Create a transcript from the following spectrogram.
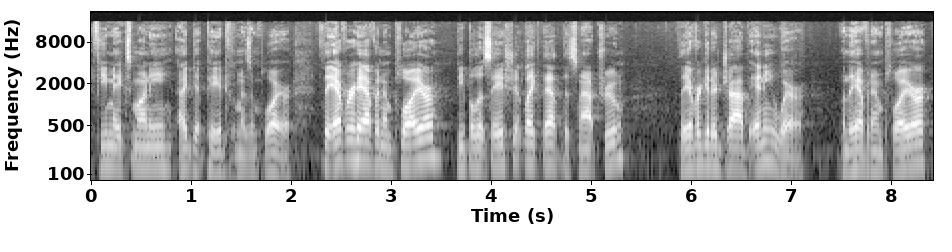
If he makes money, I get paid from his employer. If they ever have an employer, people that say shit like that, that's not true, if they ever get a job anywhere, when they have an employer,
